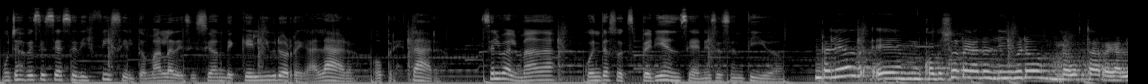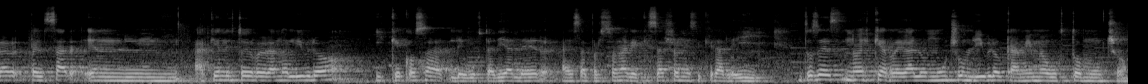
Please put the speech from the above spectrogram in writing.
muchas veces se hace difícil tomar la decisión de qué libro regalar o prestar. Selva Almada cuenta su experiencia en ese sentido. En realidad, em, cuando yo regalo un libro, me gusta regalar, pensar en a quién le estoy regalando el libro y qué cosa le gustaría leer a esa persona que quizás yo ni siquiera leí. Entonces, no es que regalo mucho un libro que a mí me gustó mucho.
